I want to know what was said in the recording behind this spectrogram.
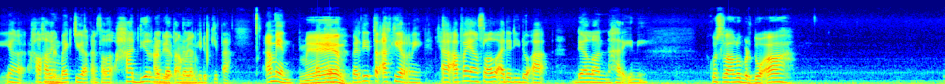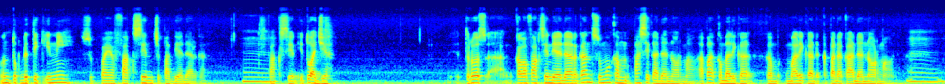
ya hal-hal yang baik juga akan selalu hadir, dan Hadir, datang dalam amin. hidup kita. Amin. Amin. Oke, berarti terakhir nih, eh, apa yang selalu ada di doa Delon hari ini? Aku selalu berdoa untuk detik ini supaya vaksin cepat diedarkan. Hmm. Vaksin itu aja. Terus kalau vaksin diedarkan semua kem- pasti keadaan normal. Apa kembali ke, ke- kembali ke- kepada keadaan normal. Hmm.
